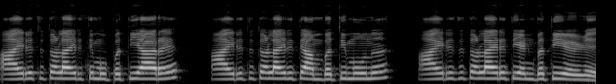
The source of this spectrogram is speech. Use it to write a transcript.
ആയിരത്തി തൊള്ളായിരത്തി മുപ്പത്തി ആറ് ആയിരത്തി തൊള്ളായിരത്തി അമ്പത്തി മൂന്ന് ആയിരത്തി തൊള്ളായിരത്തി എൺപത്തി ഏഴ്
